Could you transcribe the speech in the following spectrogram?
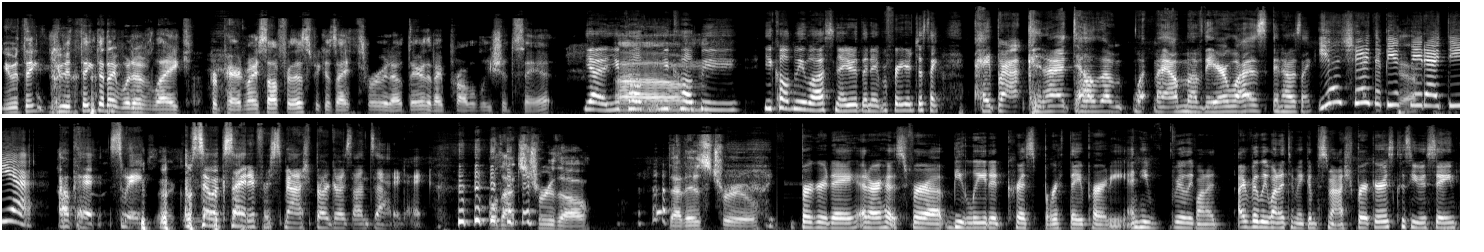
You would think you would think that I would have like prepared myself for this because I threw it out there that I probably should say it. Yeah, you called you called Um, me You called me last night or the night before. You're just like, "Hey, Brock, can I tell them what my album of the year was?" And I was like, "Yeah, sure, that'd be a Yeah. great idea." Okay, sweet. Exactly. I'm so excited for Smash Burgers on Saturday. oh, that's true though. That is true. Burger Day at our house for a belated Chris birthday party, and he really wanted. I really wanted to make him smash burgers because he was saying,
